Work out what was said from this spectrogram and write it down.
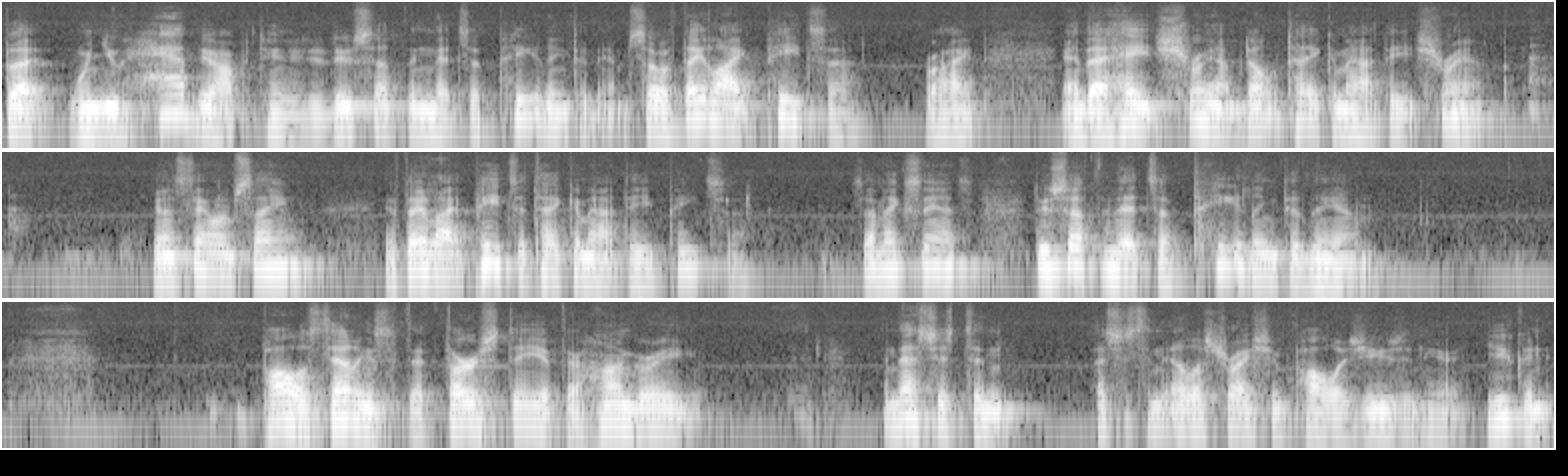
But when you have the opportunity to do something that's appealing to them, so if they like pizza, right, and they hate shrimp, don't take them out to eat shrimp. You understand what I'm saying? If they like pizza, take them out to eat pizza. Does that make sense? Do something that's appealing to them. Paul is telling us if they're thirsty, if they're hungry, and that's just an that's just an illustration Paul is using here. You can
